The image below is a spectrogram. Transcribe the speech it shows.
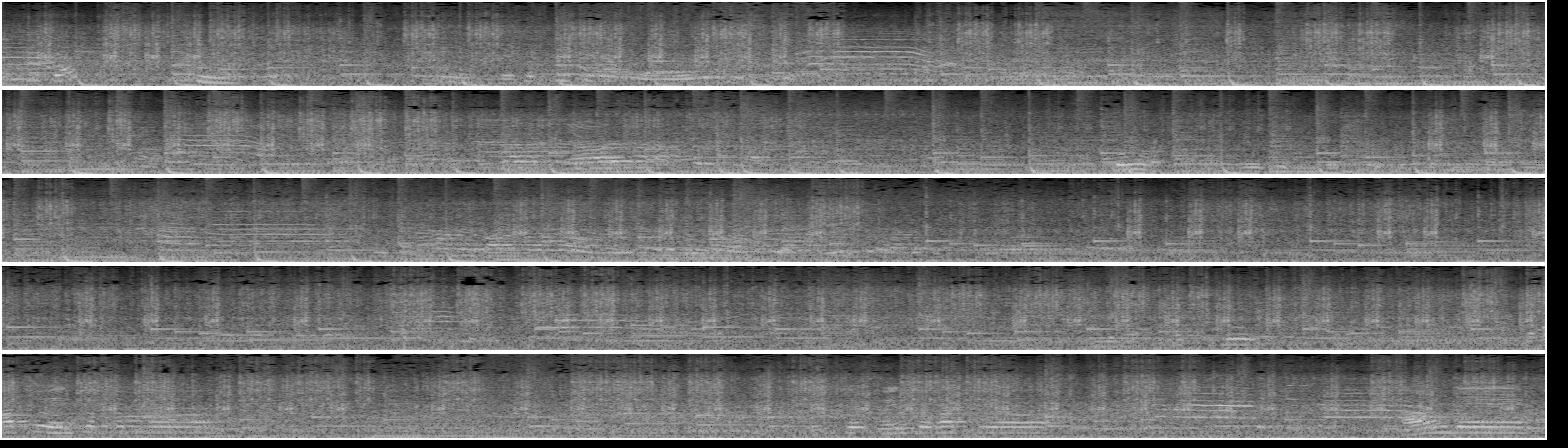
진짜? 응. 계속 푸시라고 너무 Thank you. 하트 왼쪽 커요 왼쪽 왼쪽 하트요. 가운데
